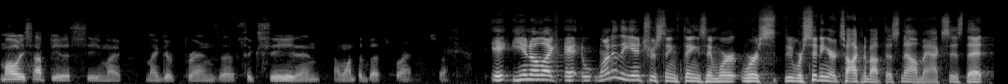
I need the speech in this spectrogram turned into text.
I'm always happy to see my my good friends uh, succeed, and I want the best for him. So. It, you know, like eh, one of the interesting things, and we're we're we're sitting here talking about this now, Max, is that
